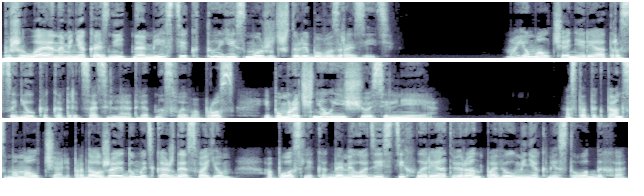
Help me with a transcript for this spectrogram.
Пожелая на меня казнить на месте, кто ей сможет что-либо возразить? Мое молчание Риат расценил как отрицательный ответ на свой вопрос и помрачнел еще сильнее. Остаток танца мы молчали, продолжая думать каждый о своем, а после, когда мелодия стихла, Риат Веран повел меня к месту отдыха,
